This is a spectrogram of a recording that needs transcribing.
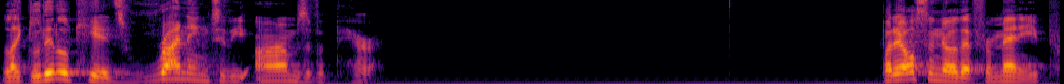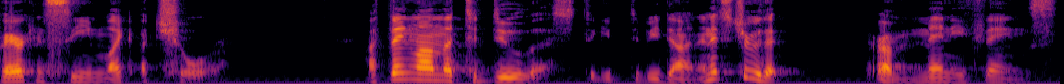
like little kids running to the arms of a parent. But I also know that for many, prayer can seem like a chore, a thing on the to do list to, to be done. And it's true that there are many things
